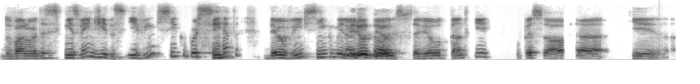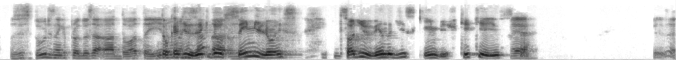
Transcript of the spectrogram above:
do valor das skins vendidas. E 25% deu 25 milhões de Meu dólares. Deus. Você vê o tanto que o pessoal, ah, que os estúdios, né, que produzem a, a Dota aí Então quer dizer que deu arrecadaram, né? 100 milhões só de venda de skin, bicho. Que que é isso, cara? É, pois é.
